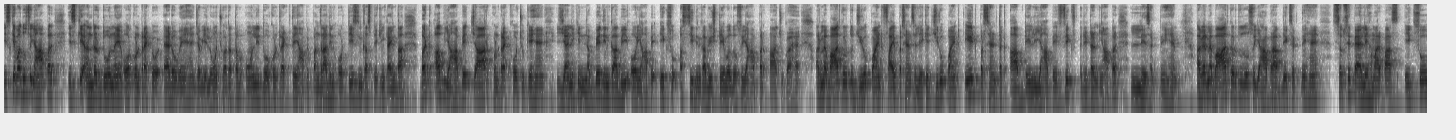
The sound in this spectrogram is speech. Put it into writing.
इसके बाद दोस्तों यहाँ पर इसके अंदर दो नए और कॉन्ट्रैक्ट ऐड हो गए हैं। जब ये लॉन्च हुआ था, तब ओनली दो कॉन्ट्रैक्ट थे। यहाँ पे पंद्रह दिन और तीस दिन का स्टेकिंग टाइम था। बट अब यहाँ पे चार कॉन्ट्रैक्ट हो चुके हैं। यानी कि नब्बे दिन का भी और यहाँ पे एक सौ अस्सी दिन का भी स्टेबल दोस्तों यहाँ पर आ चुका है। और मैं बात करूँ तो ज़ीरो से लेकर ज़ीरो तक आप डेली यहाँ पर फिक्स रिटर्न यहाँ पर ले सकते हैं। अगर मैं बात करूँ तो दोस्तों यहाँ पर आप देख सकते हैं, सबसे पहले हमारे पास एक सौ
